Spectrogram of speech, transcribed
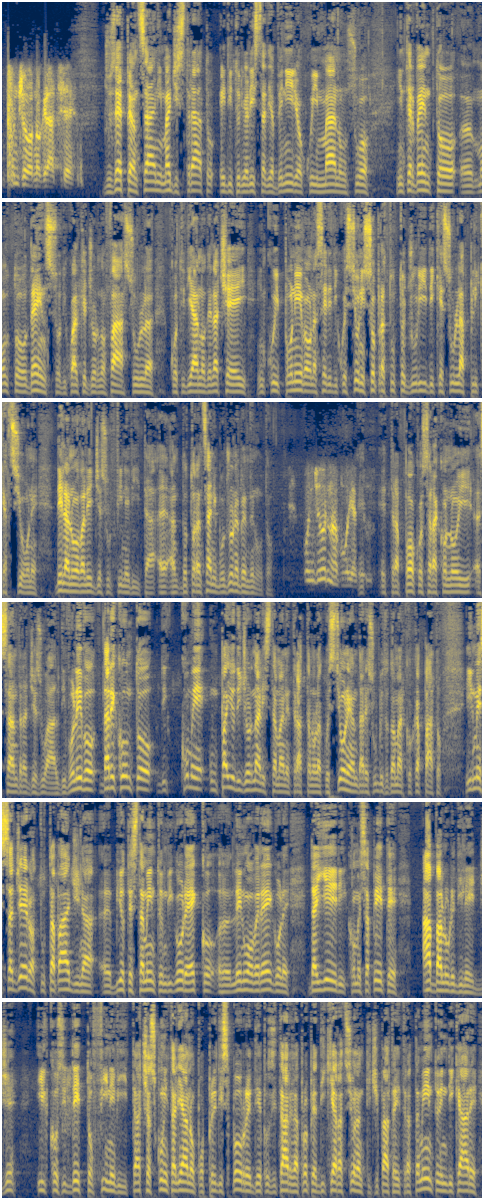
Buongiorno, grazie. Giuseppe Anzani, magistrato, editorialista di Avvenire, ho qui in mano un suo intervento eh, molto denso di qualche giorno fa sul quotidiano della CEI in cui poneva una serie di questioni soprattutto giuridiche sull'applicazione della nuova legge sul fine vita. Eh, dottor Anzani, buongiorno e benvenuto. Buongiorno a voi a tutti. E, e tra poco sarà con noi eh, Sandra Gesualdi. Volevo dare conto di come un paio di giornali stamane trattano la questione e andare subito da Marco Cappato. Il messaggero a tutta pagina, eh, biotestamento in vigore, ecco eh, le nuove regole. Da ieri, come sapete, ha valore di legge, il cosiddetto fine vita. Ciascun italiano può predisporre e depositare la propria dichiarazione anticipata di trattamento e indicare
